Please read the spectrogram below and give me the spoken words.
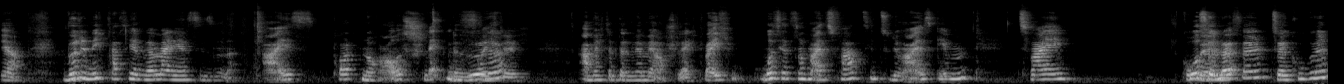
Ja, Würde nicht passieren, wenn man jetzt diesen Eispot noch ausschlecken das ist würde. richtig. Aber ich glaube, dann wäre mir auch schlecht. Weil ich muss jetzt noch mal als Fazit zu dem Eis geben. Zwei große Kugeln. Löffel, zwei Kugeln.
